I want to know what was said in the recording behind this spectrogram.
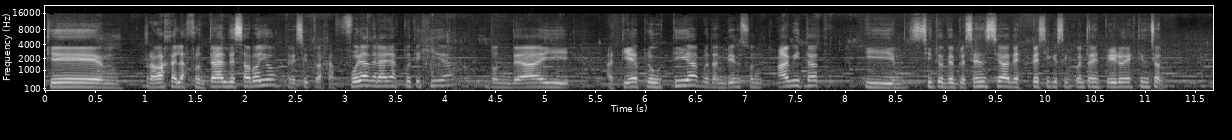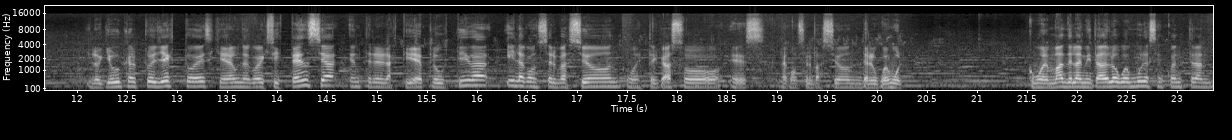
que mm, trabaja en la frontera del desarrollo, es decir, trabaja fuera de las áreas protegidas, donde hay actividades productivas, pero también son hábitats y sitios de presencia de especies que se encuentran en peligro de extinción. Y lo que busca el proyecto es generar una coexistencia entre la actividad productiva y la conservación, como en este caso es la conservación del huemul. Como más de la mitad de los huemules se encuentran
